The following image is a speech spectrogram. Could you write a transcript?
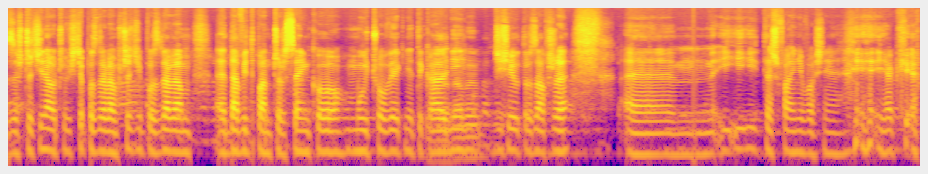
ze Szczecina. Oczywiście pozdrawiam Szczecin, pozdrawiam e, Dawid Panczerseńko, mój człowiek nietykalni, Pozdrawiamy. dzisiaj, jutro, zawsze. I, i, też fajnie właśnie, jak, jak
